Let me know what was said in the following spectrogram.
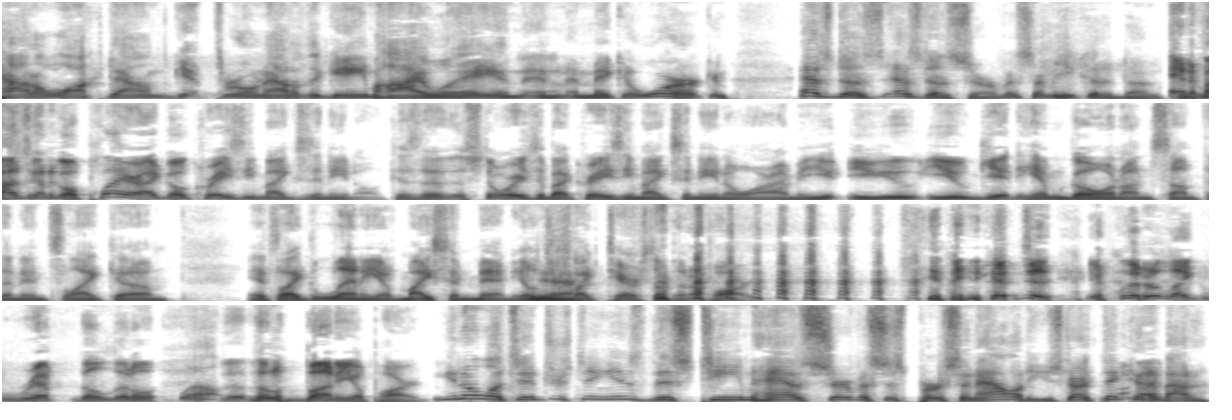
how to walk down, get thrown out of the game highway, and, and, and make it work. And as does as does Servais. I mean, he could have done. It And if I was going to go player, I'd go Crazy Mike Zunino because the, the stories about Crazy Mike Zunino are. I mean, you you you get him going on something. It's like um, it's like Lenny of Mice and Men. He'll Yeah. just like tear something apart. He'll just he'll literally like rip the little Well- the little bunny apart. You know what's interesting is this team has Servais's personality. You start thinking about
